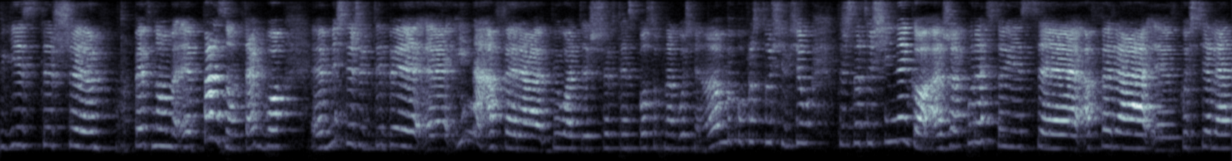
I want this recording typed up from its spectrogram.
jest też e, pewną e, pazą, tak? Bo e, myślę, że gdyby e, inna afera była też w ten sposób nagłośniona, on by po prostu się wziął też za coś innego, a że akurat to jest e, afera e, w kościele,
